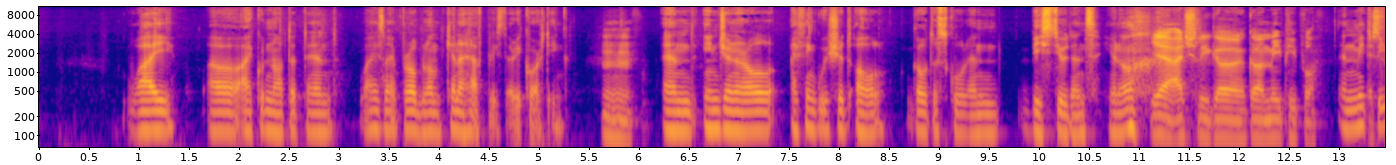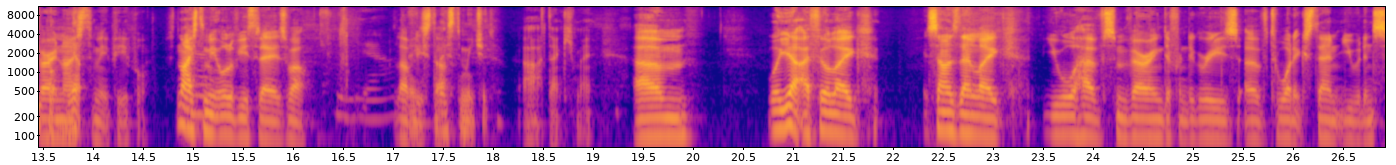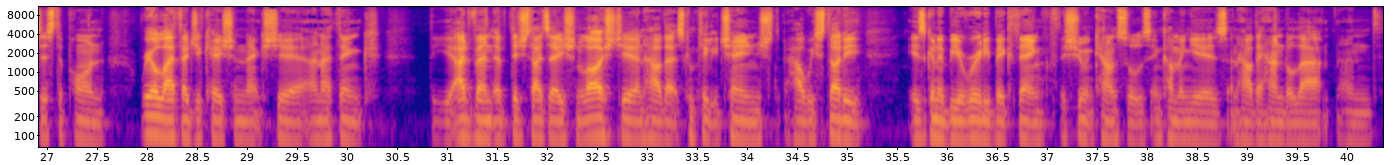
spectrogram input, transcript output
why uh, I could not attend, why is my problem, can I have please the recording? mm-hmm. And in general, I think we should all go to school and be students, you know, Yeah, actually go go and meet people. and meet people. It's people. very nice Yeah. to meet people. It's nice to meet all of you today as well. Yeah. Lovely Nice- stuff. Nice to meet you. Too. Ah, thank you, mate. Um, well, yeah, I feel like it sounds then like you all have some varying different degrees of to what extent you would insist upon real life education next year. And I think the advent of digitization last year and how that's completely changed how we study is going to be a really big thing for the student councils in coming years and how they handle that. And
